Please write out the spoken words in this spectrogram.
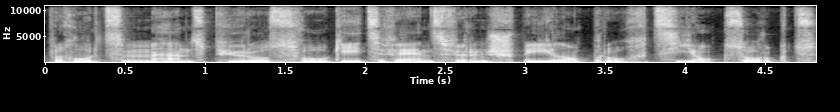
Vor kurzem haben die Pyros von GC-Fans für einen Spielabbruch Sion gesorgt.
